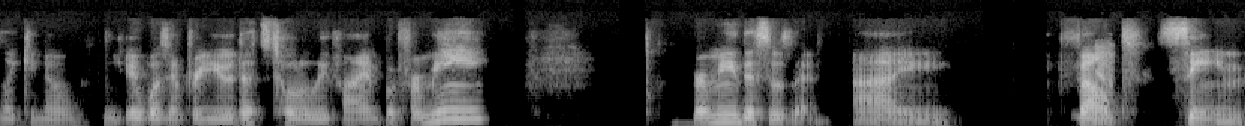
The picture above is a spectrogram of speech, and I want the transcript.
like you know it wasn't for you that's totally fine but for me for me this was it i felt yeah. seen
